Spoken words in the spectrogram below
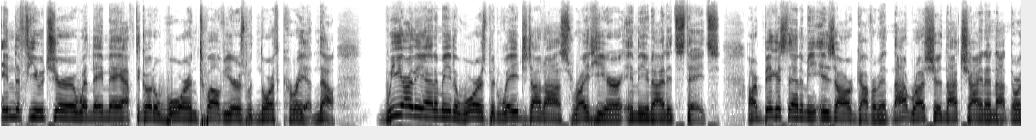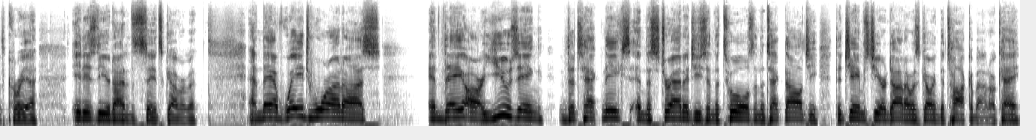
in the future when they may have to go to war in 12 years with North Korea. No. We are the enemy. The war has been waged on us right here in the United States. Our biggest enemy is our government, not Russia, not China, not North Korea. It is the United States government. And they have waged war on us, and they are using the techniques and the strategies and the tools and the technology that James Giordano is going to talk about, okay?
